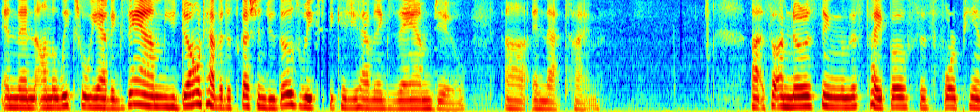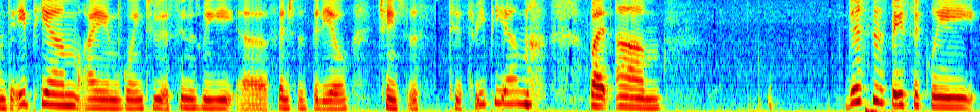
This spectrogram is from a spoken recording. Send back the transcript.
And then on the weeks where we have exam, you don't have a discussion due those weeks because you have an exam due uh, in that time. Uh, so I'm noticing this typo says 4 p.m. to 8 p.m. I am going to, as soon as we uh, finish this video, change this to 3 p.m. but um, this is basically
